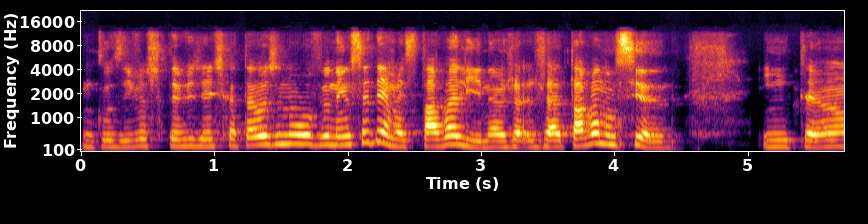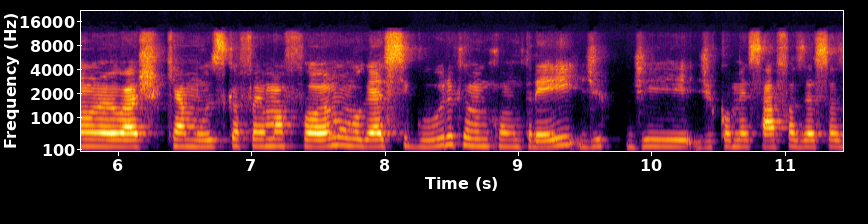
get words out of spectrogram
Inclusive, acho que teve gente que até hoje não ouviu nem o CD, mas estava ali, né? Eu já estava anunciando. Então, eu acho que a música foi uma forma, um lugar seguro que eu encontrei de, de, de começar a fazer essas,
